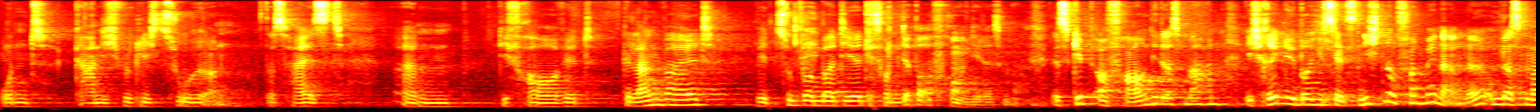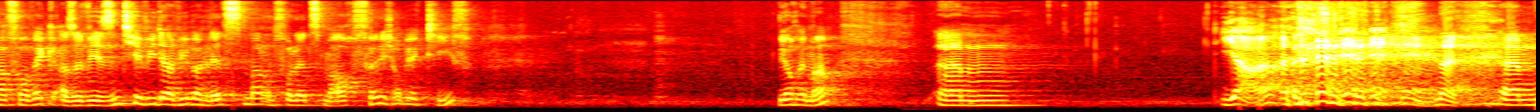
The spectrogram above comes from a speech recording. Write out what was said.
und gar nicht wirklich zuhören. Das heißt, ähm, die Frau wird gelangweilt, wird zu bombardiert Es von. gibt aber auch Frauen, die das machen. Es gibt auch Frauen, die das machen. Ich rede übrigens jetzt nicht nur von Männern, ne? um das mal vorweg. Also wir sind hier wieder wie beim letzten Mal und vorletzten Mal auch völlig objektiv. Wie auch immer. Ähm, Ja, nein, ähm,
